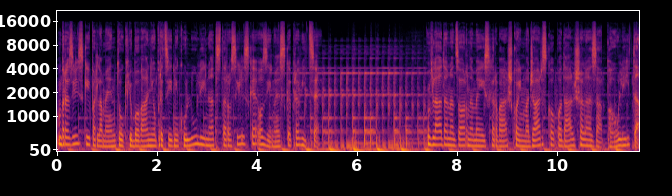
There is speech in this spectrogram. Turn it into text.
Brazilski parlament v kljubovanju predsedniku Luli nad staroselske ozemeljske pravice. Vlada nadzor na meji s Hrvaško in Mačarsko podaljšala za pol leta.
